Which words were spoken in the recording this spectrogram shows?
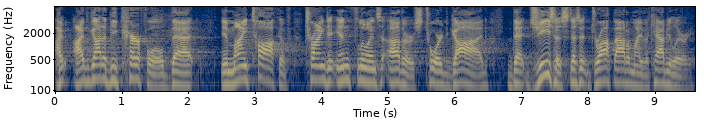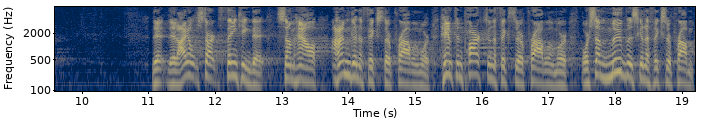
I, I've got to be careful that in my talk of trying to influence others toward God, that Jesus doesn't drop out of my vocabulary. That, that I don't start thinking that somehow I'm going to fix their problem or Hampton Park's going to fix their problem or, or some movement's going to fix their problem.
